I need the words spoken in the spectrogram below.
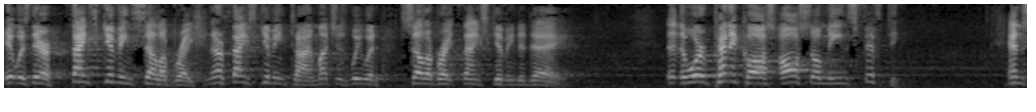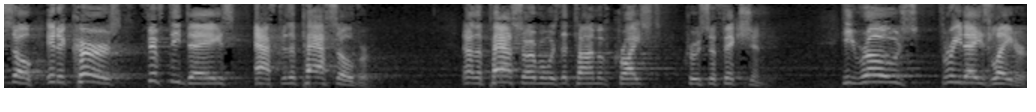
It was their Thanksgiving celebration, their Thanksgiving time, much as we would celebrate Thanksgiving today. The word Pentecost also means 50. And so it occurs 50 days after the Passover. Now, the Passover was the time of Christ's crucifixion. He rose three days later.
